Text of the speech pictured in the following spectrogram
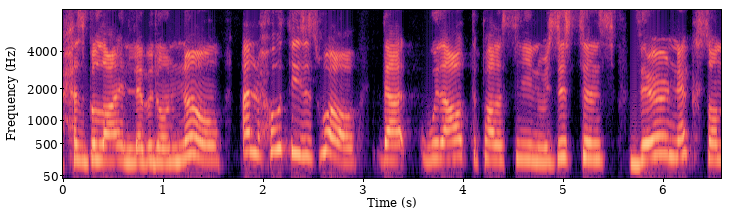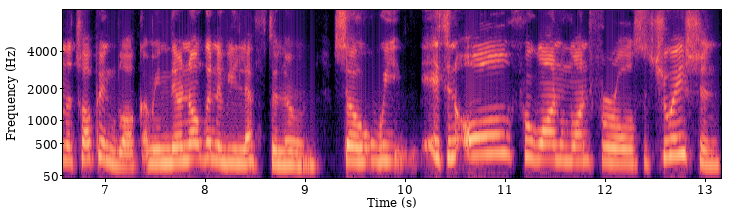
Hezbollah in Lebanon know, and Houthis as well, that without the Palestinian resistance, they're next on the chopping block. I mean, they're not going to be left alone. So we, it's an all for one, one for all situation.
